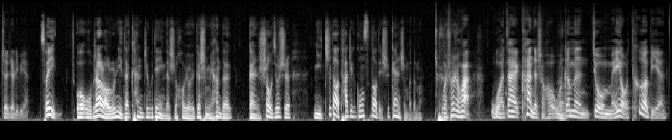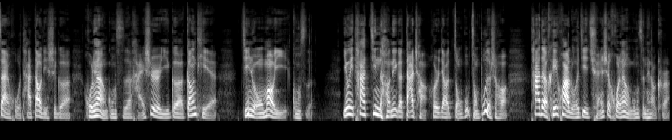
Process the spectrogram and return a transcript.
这这里边。所以，我我不知道老卢你在看这部电影的时候有一个什么样的感受，就是你知道他这个公司到底是干什么的吗？我说实话，我在看的时候，我根本就没有特别在乎它到底是个互联网公司，还是一个钢铁金融贸易公司，因为他进到那个大厂或者叫总部总部的时候，他的黑化逻辑全是互联网公司那套嗑儿，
